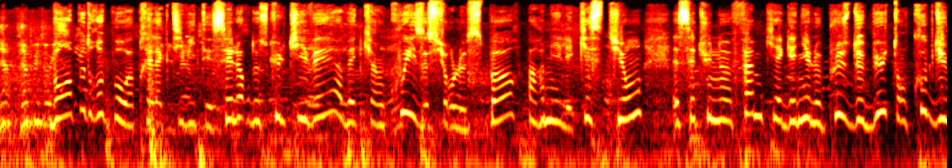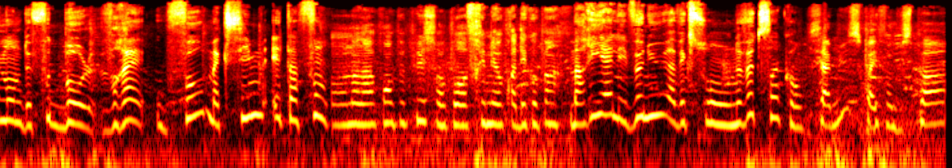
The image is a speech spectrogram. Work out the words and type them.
Viens, viens plutôt ici. Bon, un peu de repos après l'activité. C'est l'heure de se cultiver avec un quiz sur le sport. Parmi les questions, c'est une femme qui a gagné le plus de buts en Coupe du Monde de football. Vrai ou faux Maxime est à fond. On en apprend un peu plus pour frimer auprès des copains. Marie, elle, est venue avec son neveu de 5 ans. Ils s'amusent, quoi. Ils font du sport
